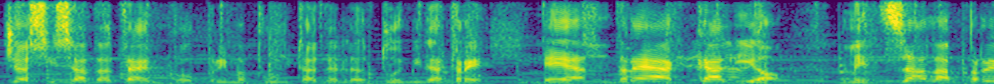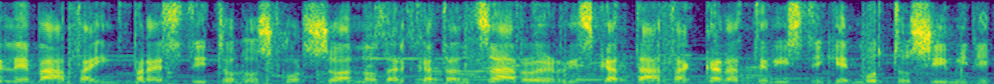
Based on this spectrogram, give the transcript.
già si sa da tempo, prima punta del 2003, e Andrea Caliò, mezzala prelevata in prestito lo scorso anno dal Catanzaro e riscattata a caratteristiche molto simili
